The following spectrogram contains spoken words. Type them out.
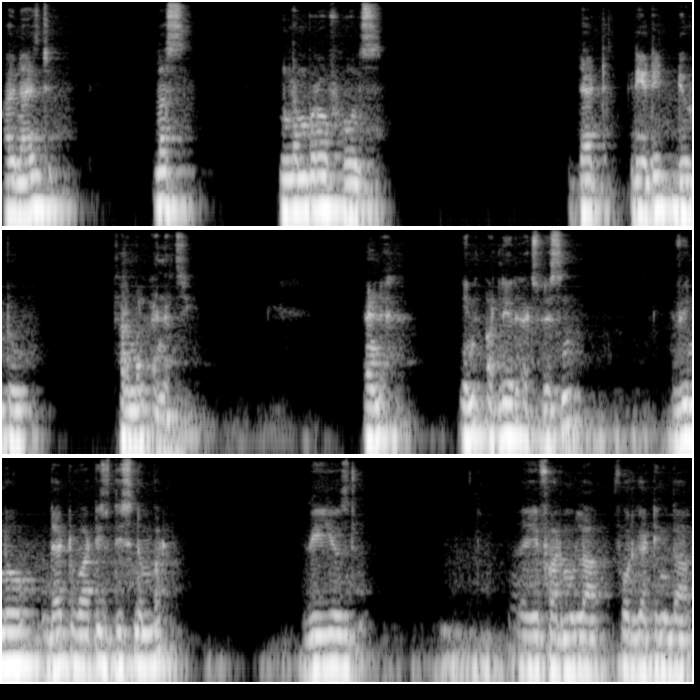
ionized plus number of holes that created due to thermal energy. And in earlier expression we know that what is this number? We used a formula for getting the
